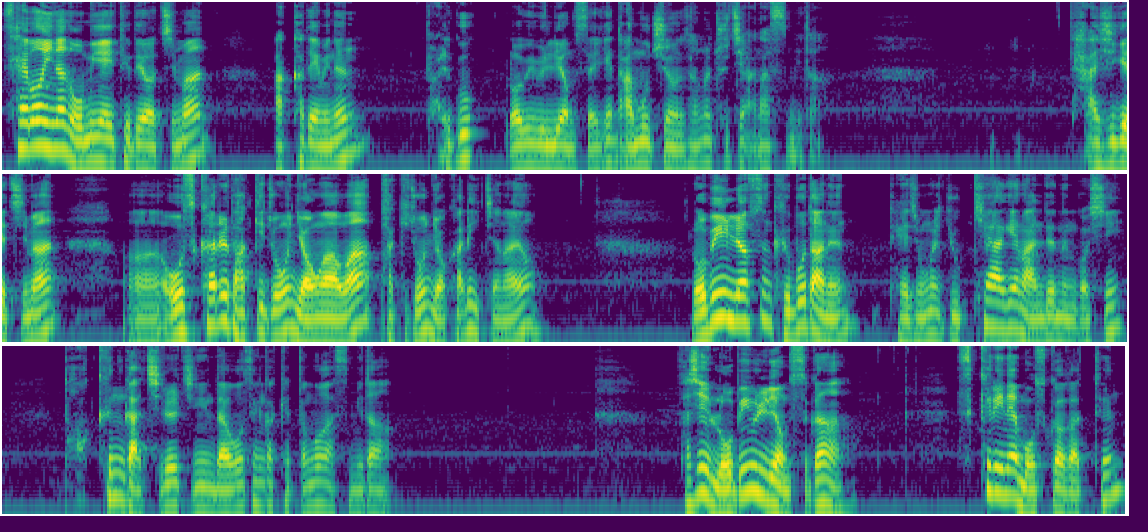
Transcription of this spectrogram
세 번이나 노미네이트 되었지만 아카데미는 결국 로비 윌리엄스에게 나무주연상을 주지 않았습니다. 다 아시겠지만 어, 오스카를 받기 좋은 영화와 받기 좋은 역할이 있잖아요. 로빈 윌리엄스는 그보다는 대중을 유쾌하게 만드는 것이 더 큰 가치를 지닌다고 생각했던 것 같습니다. 사실 로빈 윌리엄스가 스크린의 모습과 같은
